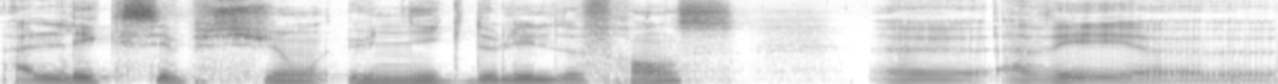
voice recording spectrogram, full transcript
à l'exception unique de l'île de France, euh, avait euh,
